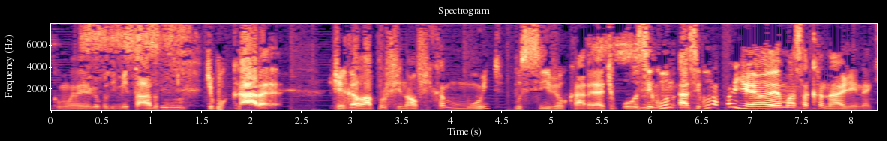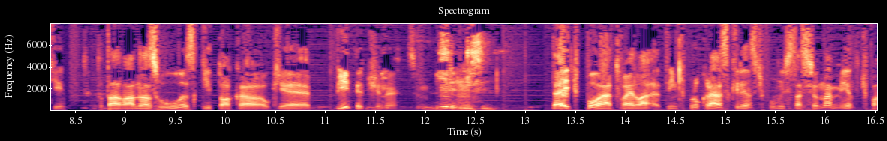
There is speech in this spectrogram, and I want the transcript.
Como é jogo limitado. Sim. Tipo, cara, chega lá pro final, fica muito impossível, cara. É tipo, a segunda, a segunda parte é uma sacanagem, né? Que tu tá lá nas ruas que toca o que é billet, né? Billet. Daí, tipo, ah, tu vai lá, tem que procurar as crianças, tipo, no estacionamento, tipo,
